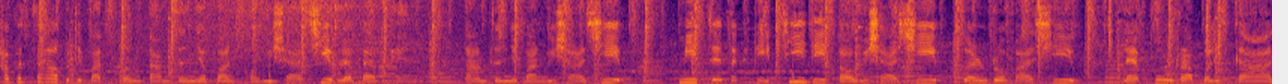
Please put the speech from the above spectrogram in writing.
ข้าพเจ้าปฏิบัติตนตามจรรยาบรรณของวิชาชีพและแบบแผน ตามจรรยาบรรณวิชาชีพ มีเจตคติที่ดีต่อวิชาชีพ เพื่อนร่วมอาชีพ และผู้รับบริการ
